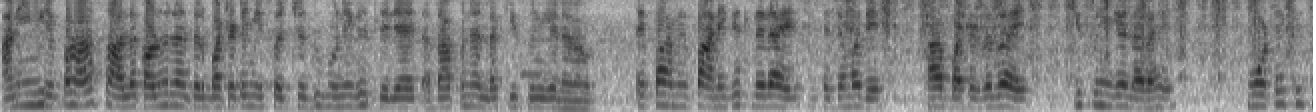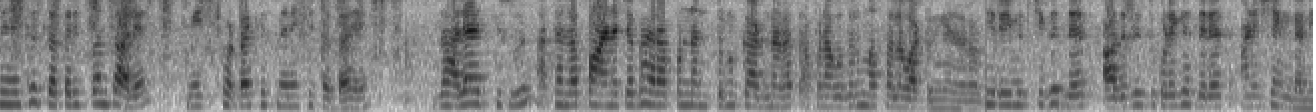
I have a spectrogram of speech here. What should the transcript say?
आणि हे पहा सालं काढून झाल्यानंतर बटाटे मी स्वच्छ धुवून घेतलेले आहेत. आता आपण ह्याला किसून घेणार आहोत. ते पहा मी पाणी घेतलेलं आहे. त्याच्यामध्ये हा बटाटा जो आहे किसून घेणार आहे. मोठ्या खिसणीने खिसला तरी पण चालेल. मी छोट्या खिसणीने खिसत आहे. झाले आहेत किसून. आता ह्याला पाण्याच्या बाहेर आपण नंतर काढणार आहोत. आपण अगोदर मसाला वाटून घेणार आहोत. हिरवी मिरची घेतली आहेत. आदर्श तुकडे घेतलेले आहेत आणि शेंगदाणे.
